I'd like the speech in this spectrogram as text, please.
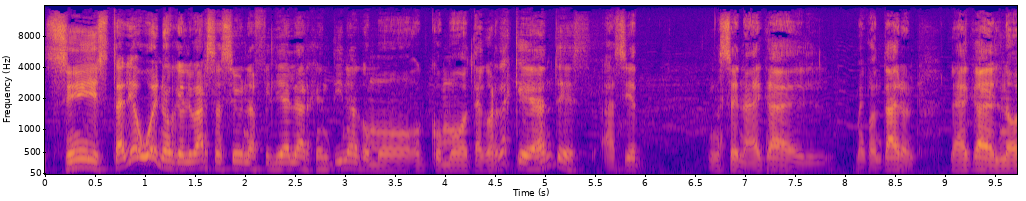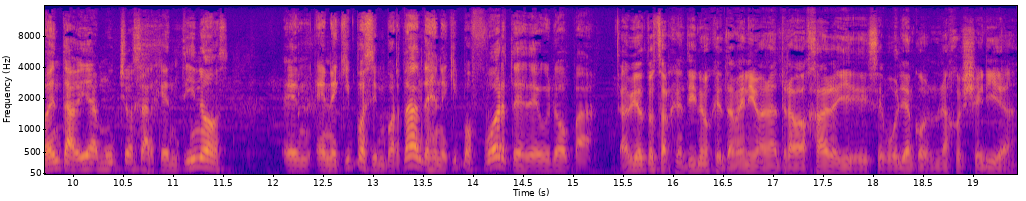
Sí, estaría bueno que el Barça sea una filial argentina como, como ¿te acordás que antes, hacía, no sé, en la década del, me contaron, la década del 90 había muchos argentinos en, en equipos importantes, en equipos fuertes de Europa. Había otros argentinos que también iban a trabajar y se volvían con una joyería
